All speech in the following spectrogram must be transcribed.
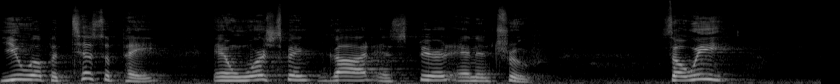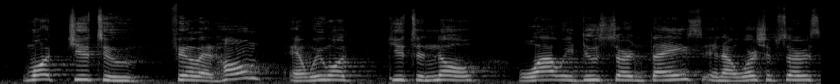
you will participate in worshiping God in spirit and in truth. So we want you to feel at home and we want you to know why we do certain things in our worship service.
